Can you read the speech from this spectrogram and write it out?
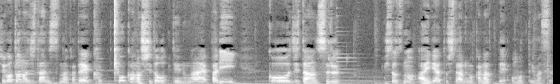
仕事の時短術の中で教科の指導っていうのがやっぱりこう時短する一つのアイデアとしてあるのかなって思っています。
